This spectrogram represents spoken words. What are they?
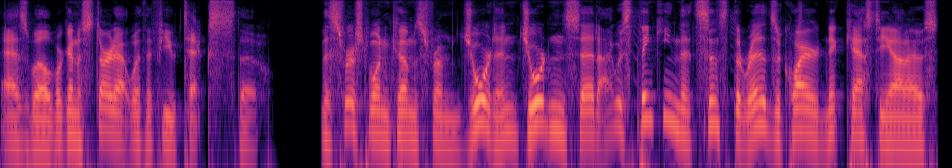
as well. We're going to start out with a few texts, though. This first one comes from Jordan. Jordan said, I was thinking that since the Reds acquired Nick Castellanos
